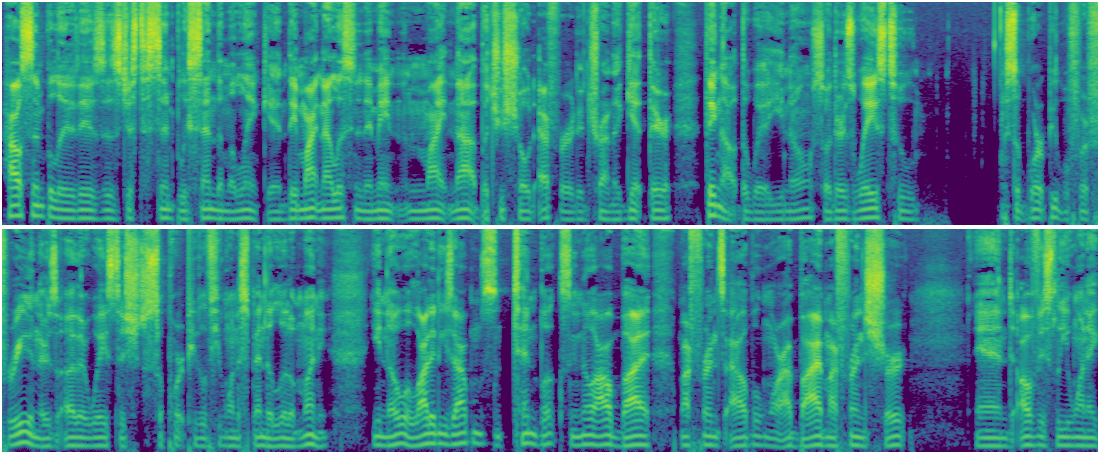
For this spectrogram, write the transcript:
How simple it is is just to simply send them a link and they might not listen, they may might not, but you showed effort in trying to get their thing out the way, you know? So there's ways to support people for free and there's other ways to support people if you want to spend a little money you know a lot of these albums 10 bucks you know i'll buy my friend's album or i buy my friend's shirt and obviously you want to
